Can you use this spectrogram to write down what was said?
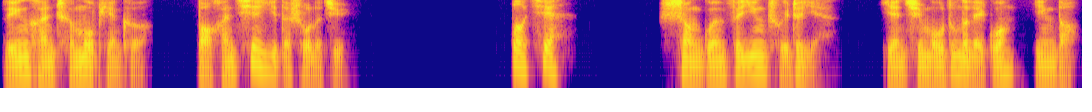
林寒沉默片刻，饱含歉意的说了句：“抱歉。”上官飞鹰垂着眼，掩去眸中的泪光，应道：“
